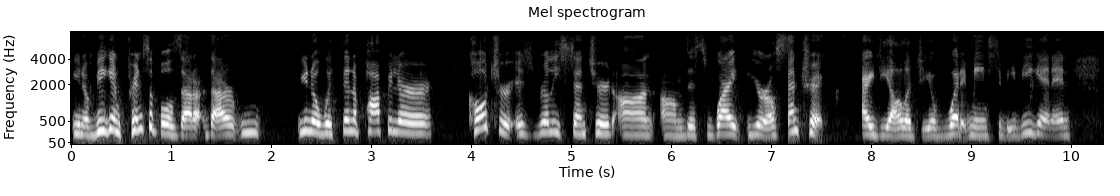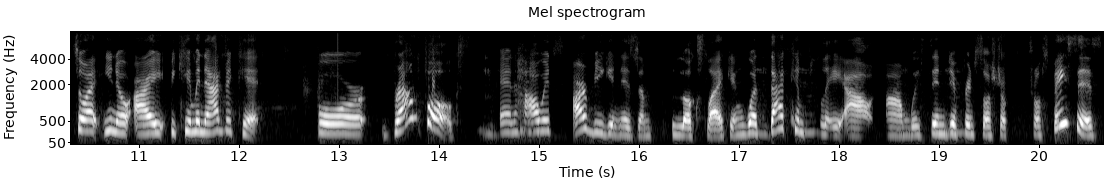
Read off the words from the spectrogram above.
you know, vegan principles that are that are, you know, within a popular culture is really centered on um, this white Eurocentric ideology of what it means to be vegan. And so I, you know, I became an advocate for brown folks and how it's our veganism looks like and what that can mm-hmm. play out um, within different social cultural spaces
